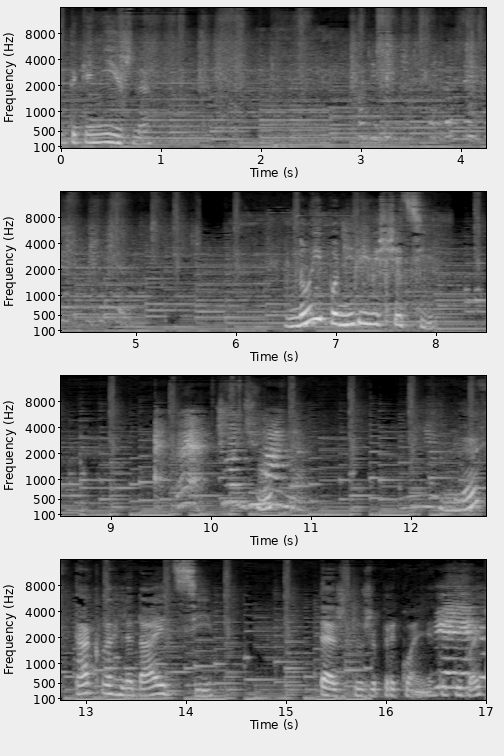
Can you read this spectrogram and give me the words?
І таке ніжне. Ну і поміряю ще ці. Ось так виглядають ці. Теж дуже прикольні. Такі, бачите?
